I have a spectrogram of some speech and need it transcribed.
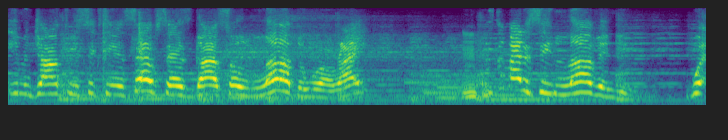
even John 3 16 itself says God so loved the world, right? Mhm. Somebody see love in you. What,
